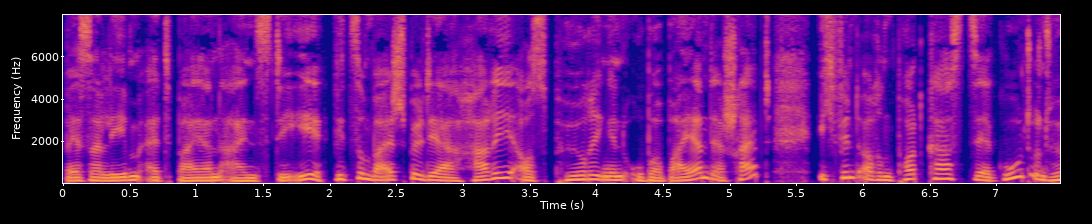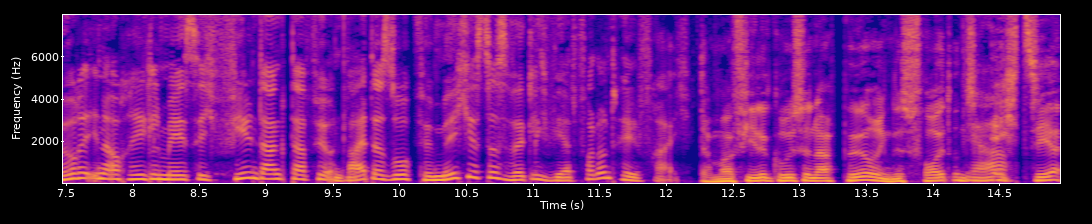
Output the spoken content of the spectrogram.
besserleben at bayern1.de. Wie zum Beispiel der Harry aus Pöring in Oberbayern, der schreibt, ich finde euren Podcast sehr gut und höre ihn auch regelmäßig. Vielen Dank dafür und weiter so. Für mich ist das wirklich wertvoll und hilfreich. Dann mal viele Grüße nach Pöring. Das freut uns ja. echt sehr.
